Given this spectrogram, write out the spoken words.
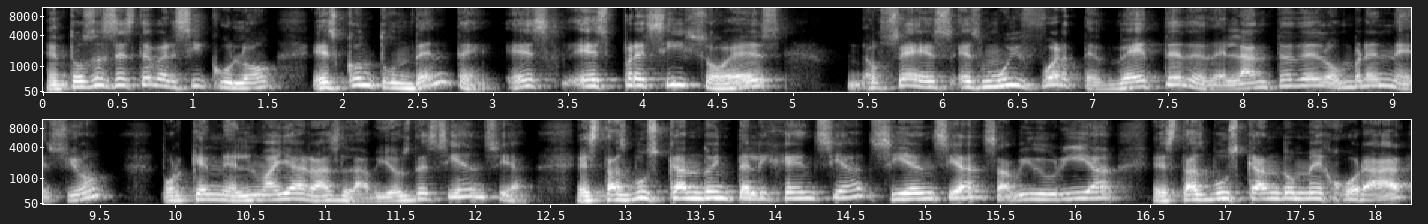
Entonces este versículo es contundente, es, es preciso, es, no sé, es, es muy fuerte. Vete de delante del hombre necio porque en él no hallarás labios de ciencia. ¿Estás buscando inteligencia, ciencia, sabiduría? ¿Estás buscando mejorar?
